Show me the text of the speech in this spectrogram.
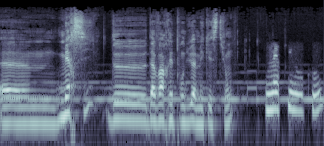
Euh, merci de d'avoir répondu à mes questions. Merci beaucoup.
